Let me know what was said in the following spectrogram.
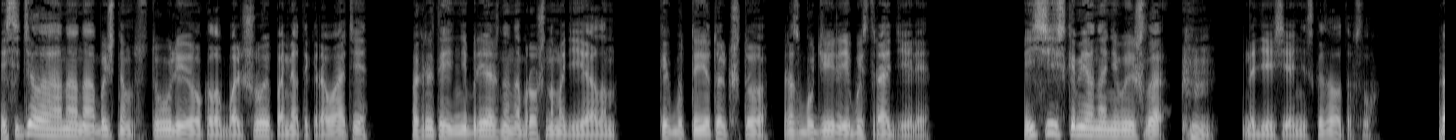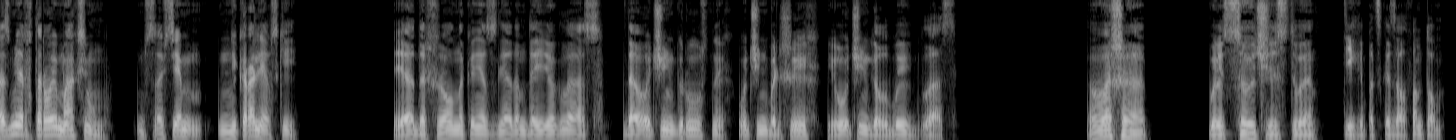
И сидела она на обычном стуле около большой помятой кровати, покрытой небрежно наброшенным одеялом, как будто ее только что разбудили и быстро одели. И сиськами она не вышла. Надеюсь, я не сказал это вслух. Размер второй максимум. Совсем не королевский. Я дошел, наконец, взглядом до ее глаз, до очень грустных, очень больших и очень голубых глаз. «Ваше высочество», — тихо подсказал фантом.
